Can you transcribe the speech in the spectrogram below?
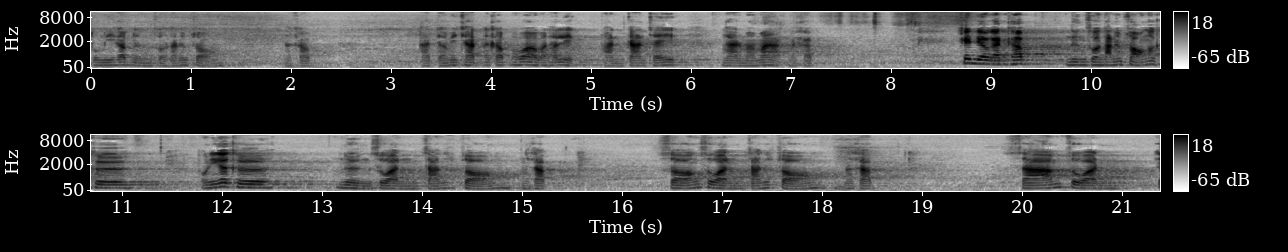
ตรงนี้ครับ1ส่วน32นะครับ อาจจะไม่ชัดนะครับ เพราะว่าบรรทัดเหล็กผ่านการใช้งานมามากนะครับ เช่นเดียวกันครับ1ส่วน32ก็คือ ตรงนี้ก็คือ 1 ส่วน 32 นะครับ 2 ส่วน 32 นะครับ 3 ส่วน s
